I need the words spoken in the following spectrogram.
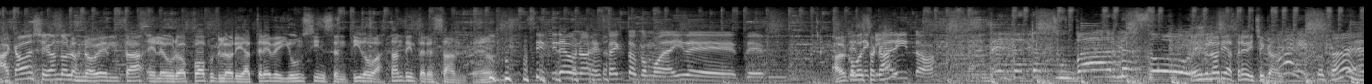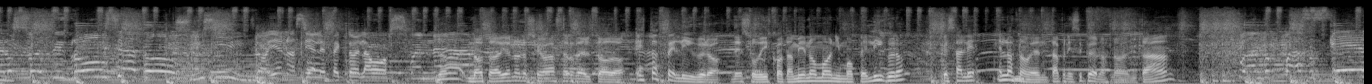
Acaban llegando los 90, el Europop, Gloria Trevi y un sinsentido bastante interesante. ¿eh? Sí, tiene unos efectos como de ahí de... de A ver cómo de es acá. Es Gloria Trevi, chicas. Total. Muy bronceador. Todavía no hacía el efecto de la voz. No, no, todavía no lo llegaba a hacer del todo. Esto es Peligro, de su disco también homónimo Peligro, que sale en los 90, principios de los 90. Cuando pasas, qué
